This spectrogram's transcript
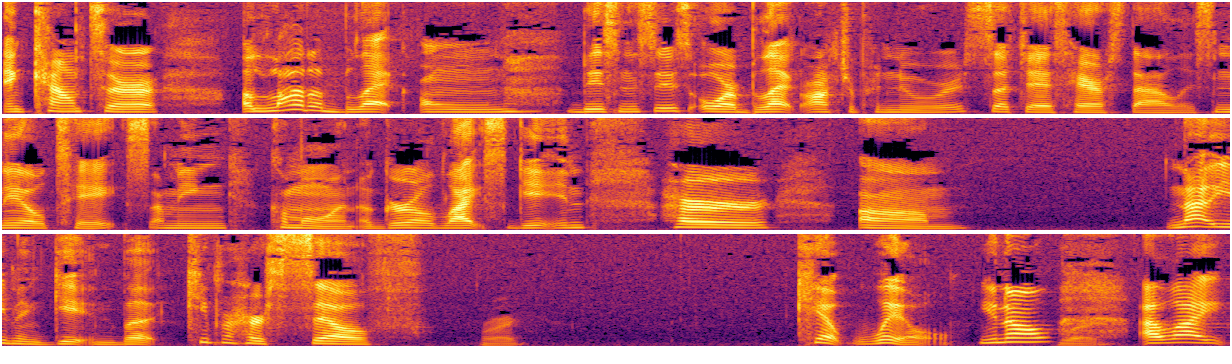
encounter a lot of black owned businesses or black entrepreneurs such as hairstylists, nail techs. I mean, come on, a girl likes getting her um not even getting, but keeping herself Right. kept well, you know? Right. I like,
